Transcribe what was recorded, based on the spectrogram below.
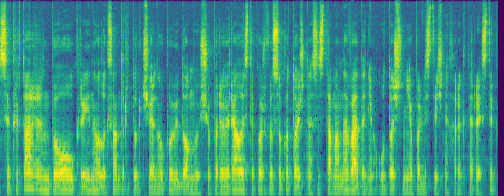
Секретар РНБО України Олександр Турчинов повідомив, що перевірялась також високоточна система наведення, уточнення балістичних характеристик,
